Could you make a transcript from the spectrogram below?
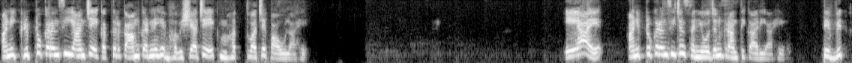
आणि क्रिप्टोकरन्सी यांचे एकत्र काम करणे हे भविष्याचे एक महत्त्वाचे पाऊल आहे. ए आय आणि क्रिप्टोकरन्सीचे संयोजन क्रांतिकारी आहे. ते वित्त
